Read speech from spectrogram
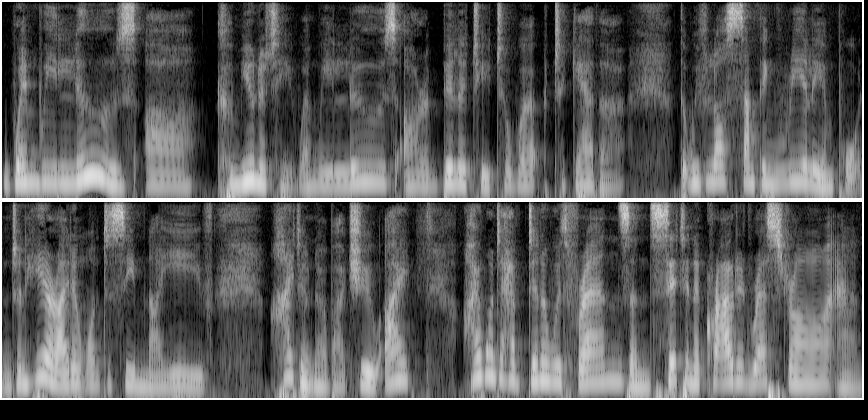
when we lose our community, when we lose our ability to work together, that we've lost something really important. And here I don't want to seem naive. I don't know about you. I I want to have dinner with friends and sit in a crowded restaurant and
